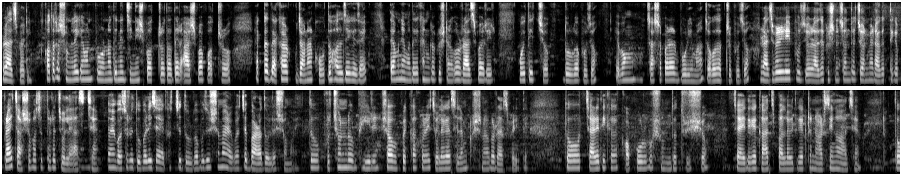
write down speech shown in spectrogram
রাজবাড়ি। কথাটা শুনলেই কেমন পুরোনো দিনের জিনিসপত্র, তাদের আসবাবপত্র, একটা দেখার, জানার কৌতূহল জেগে যায়। তেমনই আমাদের এখানকার কৃষ্ণনগর রাজবাড়ির ঐতিহ্য দুর্গা পুজো এবং চাষাপাড়ার বুড়িমা, জগদ্ধাত্রী পুজো। রাজবাড়ির এই পুজো রাজা কৃষ্ণচন্দ্রের জন্মের আগের থেকে প্রায় চারশো বছর ধরে চলে আসছে। আমি বছরে দুবারই যাই, এক হচ্ছে দুর্গা পুজোর সময় আর একবার হচ্ছে বারাদোলের সময়। তো প্রচণ্ড ভিড়, সব উপেক্ষা করে চলে গেছিলাম কৃষ্ণনগর রাজবাড়িতে। তো চারিদিকে অপূর্ব সুন্দর দৃশ্য। চারিদিকে গাছপালা, ওইদিকে একটা নার্সিংও আছে। তো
